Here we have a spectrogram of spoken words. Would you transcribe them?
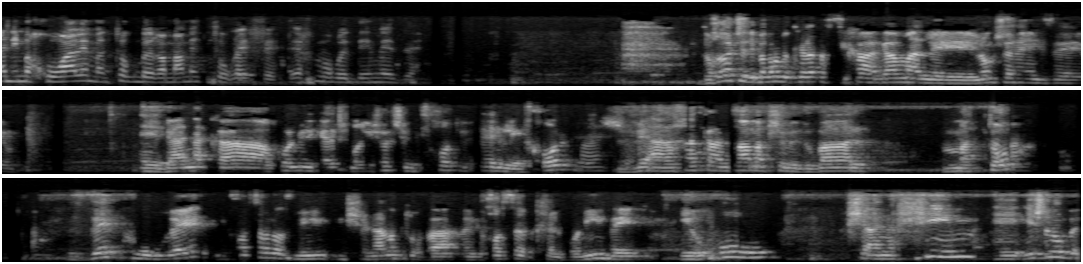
אני מכורה למתוק ברמה מטורפת. איך מורידים את זה? זוכרת שדיברנו בתחילת השיחה גם על, אה, לא משנה אם זה אה, בהנקה, או כל מיני כאלה שמרגישות שהן צריכות יותר לאכול. ועל אחת כמה כשמדובר על מתוק, זה קורה מחוסר נוזלים, משינה לא טובה ומחוסר בחלבונים, והראו שאנשים, אה, יש לנו, אה,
